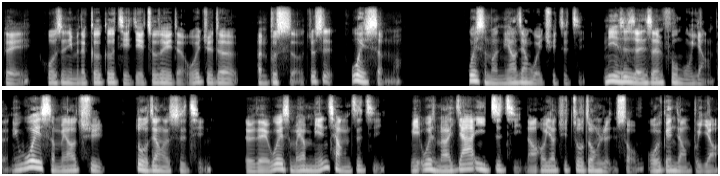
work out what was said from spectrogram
对，或是你们的哥哥姐姐之类的，我会觉得很不舍，就是。为什么？为什么你要这样委屈自己？你也是人生父母养的，你为什么要去做这样的事情？对不对？为什么要勉强自己？你为什么要压抑自己？然后要去做这种忍受？我会跟你讲，不要。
